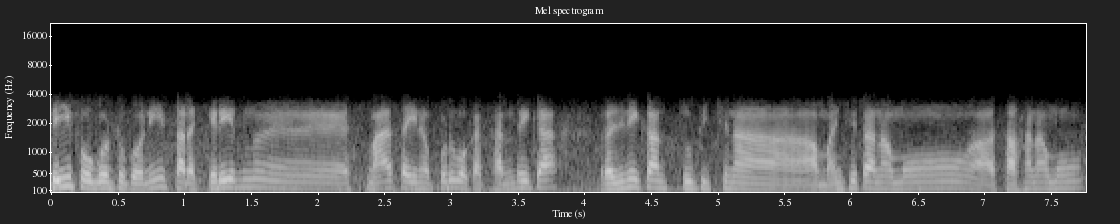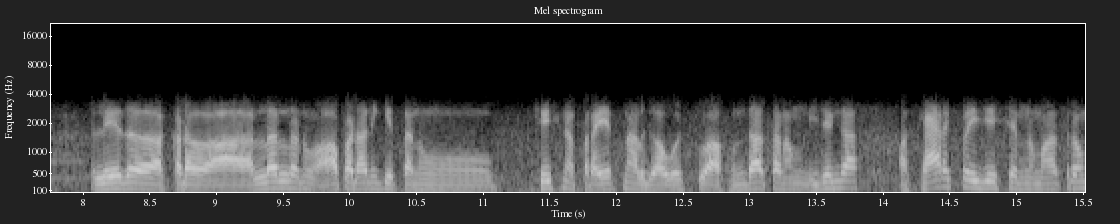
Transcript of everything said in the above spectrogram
చెయ్యి పోగొట్టుకొని తన కెరీర్ను స్మాష్ అయినప్పుడు ఒక తండ్రిగా రజనీకాంత్ చూపించిన ఆ మంచితనము ఆ సహనము లేదా అక్కడ ఆ అల్లర్లను ఆపడానికి తను చేసిన ప్రయత్నాలు కావచ్చు ఆ హుందాతనం నిజంగా ఆ క్యారెక్టరైజేషన్ మాత్రం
